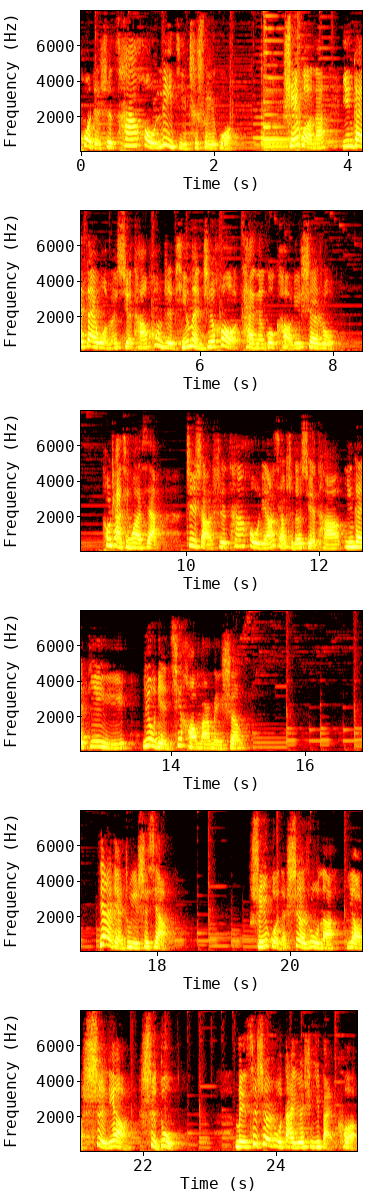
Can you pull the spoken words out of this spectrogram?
或者是餐后立即吃水果。水果呢，应该在我们血糖控制平稳之后才能够考虑摄入。通常情况下，至少是餐后两小时的血糖应该低于六点七毫摩尔每升。第二点注意事项，水果的摄入呢要适量适度，每次摄入大约是一百克。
